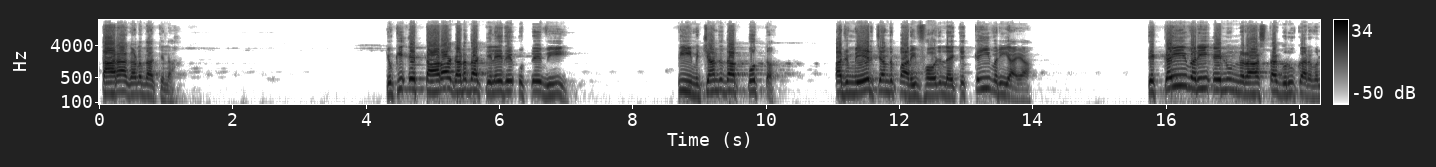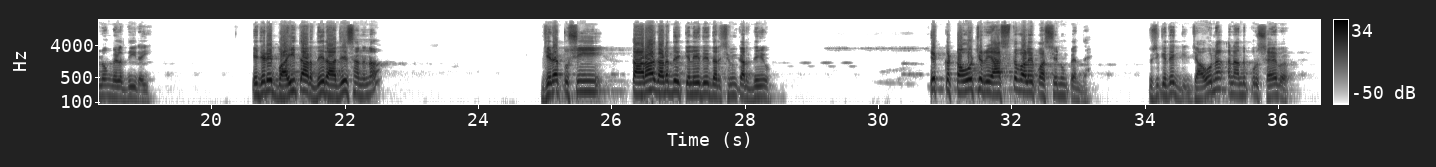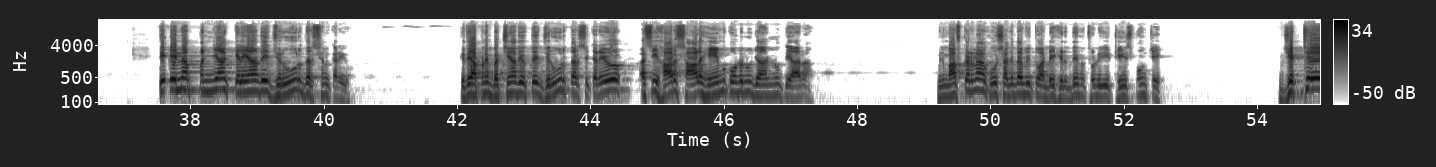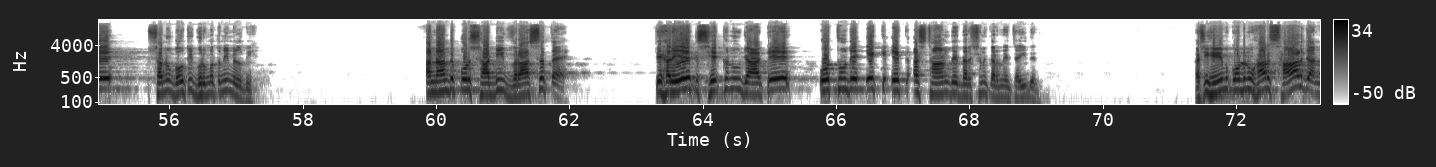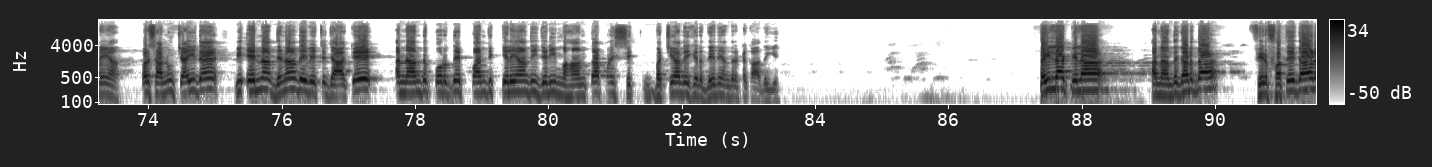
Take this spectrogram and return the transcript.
ਤਾਰਾਗੜ੍ਹ ਦਾ ਕਿਲਾ। ਕਿਉਂਕਿ ਇਹ ਤਾਰਾਗੜ੍ਹ ਦਾ ਕਿਲੇ ਦੇ ਉੱਤੇ ਵੀ ਭੀਮ ਚੰਦ ਦਾ ਪੁੱਤ ਅਜਮੇਰ ਚੰਦ ਭਾਰੀ ਫੌਜ ਲੈ ਕੇ ਕਈ ਵਾਰੀ ਆਇਆ ਤੇ ਕਈ ਵਾਰੀ ਇਹਨੂੰ ਨਿਰਾਸ਼ਤਾ ਗੁਰੂ ਘਰ ਵੱਲੋਂ ਮਿਲਦੀ ਰਹੀ। ਇਹ ਜਿਹੜੇ 22 ਧਰ ਦੇ ਰਾਜੇ ਸਨ ਨਾ, ਜਿਹੜਾ ਤੁਸੀਂ ਤਾਰਾਗੜ੍ਹ ਦੇ ਕਿਲੇ ਦੇ ਦਰਸ਼ਨ ਕਰਦੇ ਹੋ। ਇਹ ਕਟੌਚ ਰਿਆਸਤ ਵਾਲੇ ਪਾਸੇ ਨੂੰ ਪੈਂਦਾ ਤੁਸੀਂ ਕਿਤੇ ਜਾਓ ਨਾ ਆਨੰਦਪੁਰ ਸਾਹਿਬ ਤੇ ਇਹਨਾਂ ਪੰਜਾਂ ਕਿਲਿਆਂ ਦੇ ਜ਼ਰੂਰ ਦਰਸ਼ਨ ਕਰਿਓ। ਕਿਤੇ ਆਪਣੇ ਬੱਚਿਆਂ ਦੇ ਉੱਤੇ ਜ਼ਰੂਰ ਤਰਸ ਕਰਿਓ। ਅਸੀਂ ਹਰ ਸਾਲ ਹੇਮਕੁੰਡ ਨੂੰ ਜਾਣ ਨੂੰ ਤਿਆਰ ਹਾਂ। ਮੈਨੂੰ ਮਾਫ ਕਰਨਾ, ਹੋ ਸਕਦਾ ਵੀ ਤੁਹਾਡੇ ਹਿਰਦੇ ਨੂੰ ਥੋੜੀ ਜਿਹੀ ਠੇਸ ਪਹੁੰਚੇ। ਜਿੱਥੇ ਸਾਨੂੰ ਬਹੁਤੀ ਗੁਰਮਤ ਨਹੀਂ ਮਿਲਦੀ। ਆਨੰਦਪੁਰ ਸਾਡੀ ਵਿਰਾਸਤ ਹੈ ਤੇ ਹਰੇਕ ਸਿੱਖ ਨੂੰ ਜਾ ਕੇ ਉਥੋਂ ਦੇ ਇੱਕ ਇੱਕ ਅਸਥਾਨ ਦੇ ਦਰਸ਼ਨ ਕਰਨੇ ਚਾਹੀਦੇ ਨੇ। ਅਸੀਂ ਹੇਮਕੁੰਡ ਨੂੰ ਹਰ ਸਾਲ ਜਾਂਦੇ ਆ ਪਰ ਸਾਨੂੰ ਚਾਹੀਦਾ ਹੈ ਵੀ ਇਹਨਾਂ ਦਿਨਾਂ ਦੇ ਵਿੱਚ ਜਾ ਕੇ ਆਨੰਦਪੁਰ ਦੇ ਪੰਜ ਕਿਲਿਆਂ ਦੀ ਜਿਹੜੀ ਮਹਾਨਤਾ ਆਪਣੇ ਸਿੱਖ ਬੱਚਿਆਂ ਦੇ ਹਿਰਦੇ ਦੇ ਅੰਦਰ ਟਿਕਾ ਦਈਏ। ਪਹਿਲਾ ਕਿਲਾ ਆਨੰਦਗੜ੍ਹ ਦਾ, ਫਿਰ ਫਤਿਹਗੜ੍ਹ,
